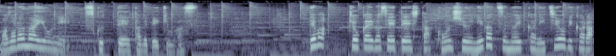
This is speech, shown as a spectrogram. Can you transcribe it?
混ざらないようにすくって食べていきます。では協会が制定した今週2月6日日曜日から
